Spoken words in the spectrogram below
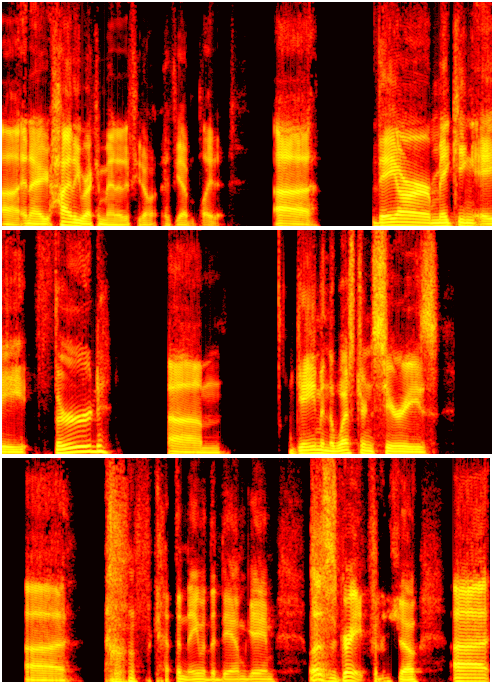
Uh, and I highly recommend it if you don't if you haven't played it. Uh, they are making a third um, game in the Western series. Uh, forgot the name of the damn game. Well, this is great for the show. Uh,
